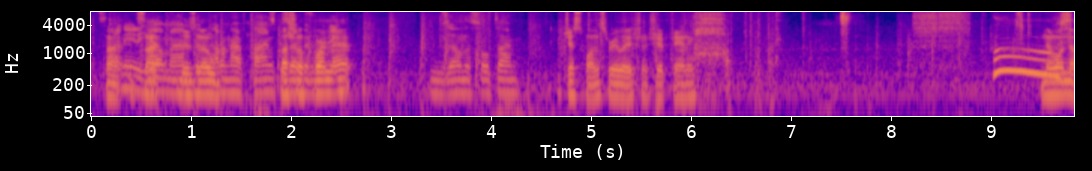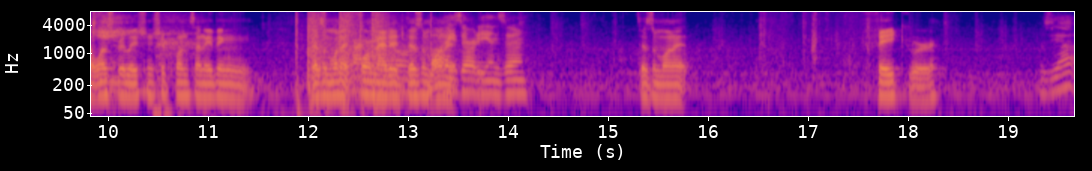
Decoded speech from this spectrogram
It's not. I need It's to heal, man, There's no I don't have time 'cause I've special been format. in zone this whole time. Just wants relationship, Danny. no one that wants relationship wants anything. Doesn't want it formatted. Doesn't want it. he's already in zone. Doesn't want it fake or. Where's he at?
